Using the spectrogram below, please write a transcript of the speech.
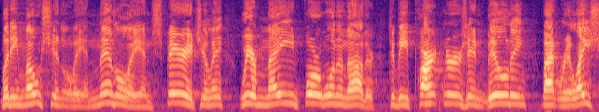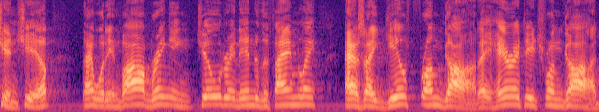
but emotionally and mentally and spiritually. We're made for one another to be partners in building that relationship that would involve bringing children into the family as a gift from God, a heritage from God,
